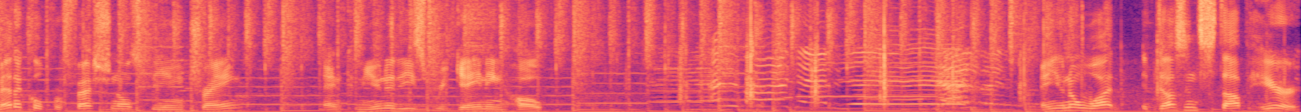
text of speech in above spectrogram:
medical professionals being trained, and communities regaining hope. And you know what? It doesn't stop here.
